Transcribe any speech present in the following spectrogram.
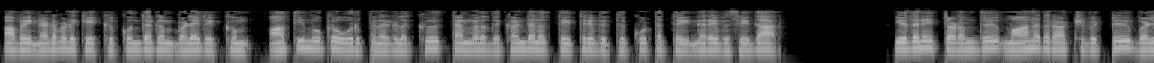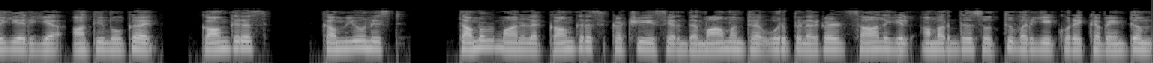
அவை நடவடிக்கைக்கு குந்தகம் விளைவிக்கும் அதிமுக உறுப்பினர்களுக்கு தங்களது கண்டனத்தை தெரிவித்து கூட்டத்தை நிறைவு செய்தார். இதனைத் தொடர்ந்து மாநகராட்சி விட்டு வெளியேறிய அதிமுக காங்கிரஸ் கம்யூனிஸ்ட் தமிழ் மாநில காங்கிரஸ் கட்சியைச் சேர்ந்த மாமன்ற உறுப்பினர்கள் சாலையில் அமர்ந்து சொத்து வரியை குறைக்க வேண்டும்.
